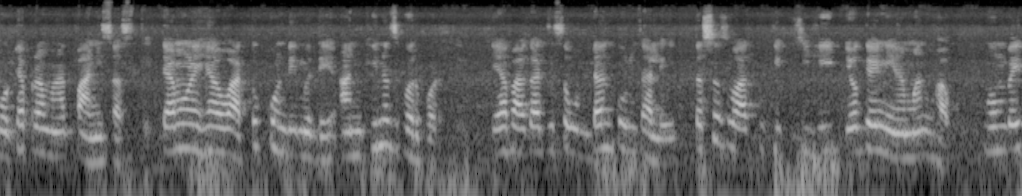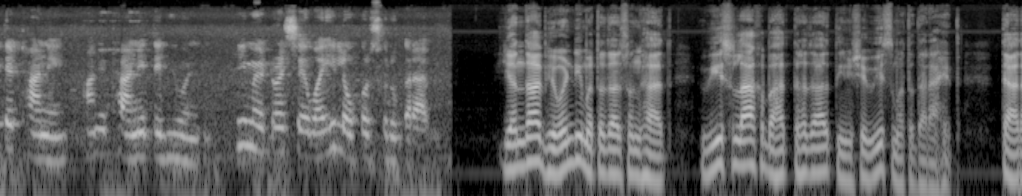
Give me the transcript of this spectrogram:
मोठ्या प्रमाणात पाणी साचते. त्यामुळे ह्या वाहतूक कोंडीमध्ये आणखीनच भर पडते. या भागात जसं उड्डाणपूल झाले तसंच वाहतुकीचीही योग्य नियमन व्हावं. मुंबई ते ठाणे आणि ठाणे ते भिवंडी ही मेट्रो सेवाही लवकर सुरू करावी. यंदा भिवंडी मतदारसंघात वीस लाख बहात्तर हजार तीनशे वीस मतदार आहेत. त्यात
